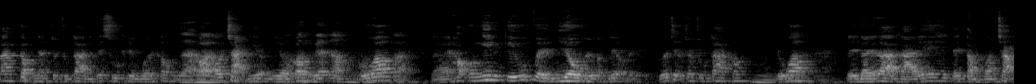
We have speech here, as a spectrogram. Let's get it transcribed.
đang cập nhật cho chúng ta những cái xu thế mới không Dạ họ vâng. có trải nghiệm nhiều Có không huyết không Đúng không? Vâng. đấy họ có nghiên cứu về nhiều về vật liệu để giới thiệu cho chúng ta không Ừ, Đúng không? đấy đấy là cái cái tầm quan trọng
